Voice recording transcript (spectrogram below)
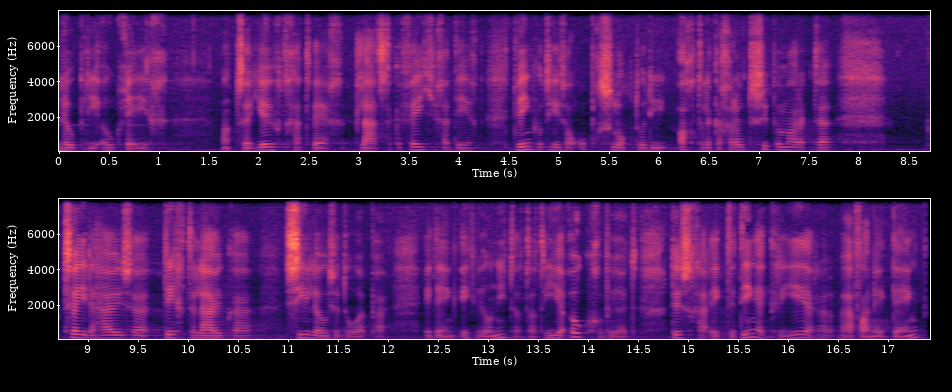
lopen die ook leeg. Want de jeugd gaat weg, het laatste cafeetje gaat dicht. Het winkeltje is al opgeslokt door die achterlijke grote supermarkten. Tweede huizen, dichte luiken, zieloze dorpen. Ik denk, ik wil niet dat dat hier ook gebeurt. Dus ga ik de dingen creëren waarvan ik denk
